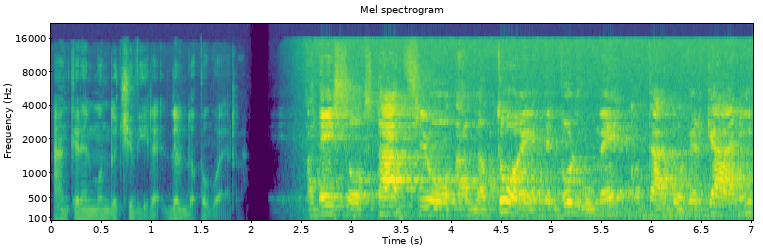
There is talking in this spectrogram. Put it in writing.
anche nel mondo civile del dopoguerra. Adesso spazio all'autore del volume, Contardo Vergani,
